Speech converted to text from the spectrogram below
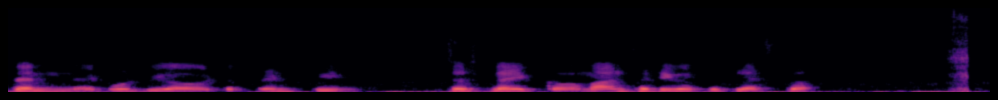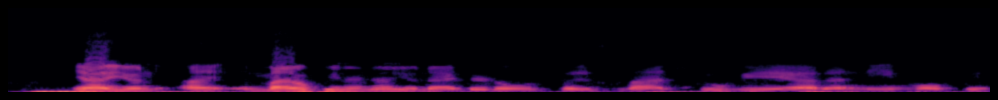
then it would be a different scene. Just like uh, Man City versus Leicester. Yeah, un- I, in my opinion, United owes this match to VAR and Neal Maupay.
